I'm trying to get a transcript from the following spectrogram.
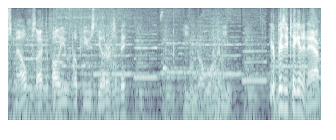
smell, so I have to follow you and hope you use deodorant someday? Busy taking a nap.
